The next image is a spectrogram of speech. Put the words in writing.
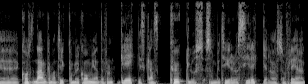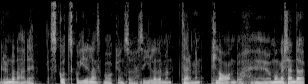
Eh, konstigt namn kan man tycka men det kommer egentligen från grekiskans kuklus som betyder då cirkel och eftersom flera av grundarna hade skotsk och irländsk bakgrund så, så gillade man termen klan då. Eh, och många kända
